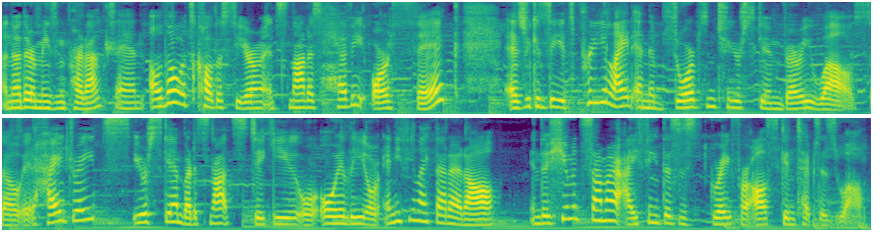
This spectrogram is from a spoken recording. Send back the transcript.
another amazing product. And although it's called a serum, it's not as heavy or thick. As you can see, it's pretty light and absorbs into your skin very well. So it hydrates your skin, but it's not sticky or oily or anything like that at all. In the humid summer, I think this is great for all skin types as well.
